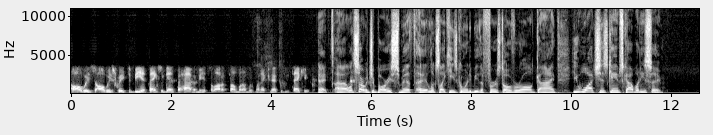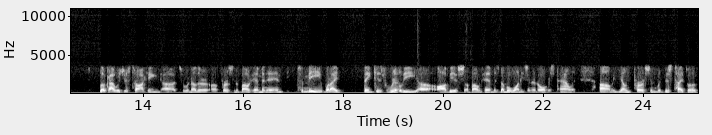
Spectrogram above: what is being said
Always, always great to be here. Thanks again for having me. It's a lot of fun when, I'm, when I connect with you. Thank you. Hey, uh, let's start with Jabari Smith. Uh, it looks like he's going to be the first overall guy. You watch his game, Scott. What do you see? Look, I was just talking uh, to another uh, person about him, and, and to me, what I think is really uh, obvious about him is number one, he's an enormous talent. Um, a young person with this type of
